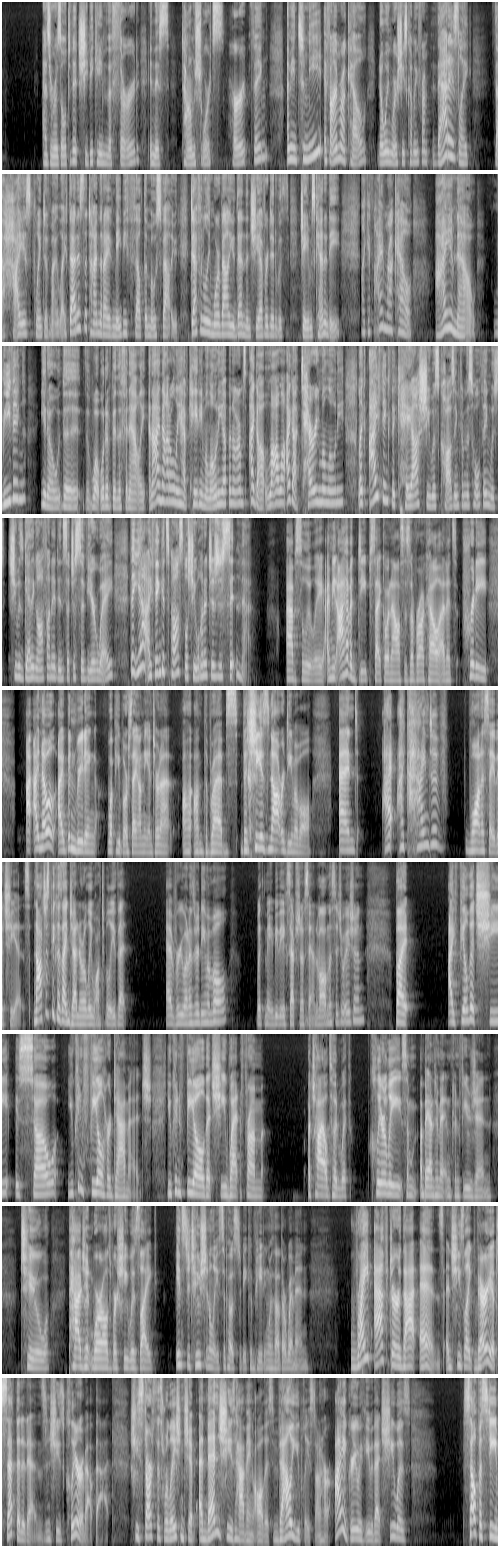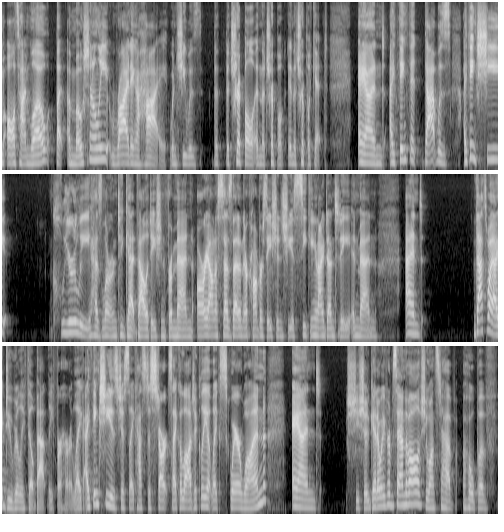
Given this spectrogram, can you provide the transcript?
as a result of it, she became the third in this Tom Schwartz her thing. I mean, to me, if I'm Raquel, knowing where she's coming from, that is like the highest point of my life. That is the time that I have maybe felt the most valued. Definitely more valued then than she ever did with James Kennedy. Like if I'm Raquel, I am now leaving you know the, the, what would have been the finale and i not only have katie maloney up in arms i got lala i got terry maloney like i think the chaos she was causing from this whole thing was she was getting off on it in such a severe way that yeah i think it's possible she wanted to just sit in that Absolutely. I mean, I have a deep psychoanalysis of Raquel, and it's pretty. I, I know I've been reading what people are saying on the internet, on, on the rebs, that she is not redeemable. And I, I kind of want to say that she is, not just because I generally want to believe that everyone is redeemable, with maybe the exception of Sandoval in this situation, but I feel that she is so. You can feel her damage. You can feel that she went from a childhood with clearly some abandonment and confusion to pageant world where she was like institutionally supposed to be competing with other women. Right after that ends and she's like very upset that it ends and she's clear about that. She starts this relationship and then she's having all this value placed on her. I agree with you that she was self-esteem all-time low but emotionally riding a high when she was the the triple in the triple in the triplicate. And I think that that was I think she clearly has learned to get validation from men. Ariana says that in their conversation she is seeking an identity in men. And that's why I do really feel badly for her. Like I think she is just like has to start psychologically at like square one and she should get away from Sandoval if she wants to have a hope of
